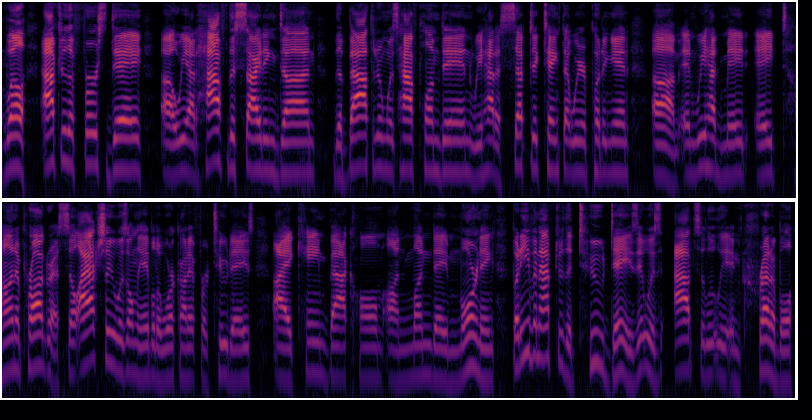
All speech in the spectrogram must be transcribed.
Well, after the first day, uh, we had half the siding done. The bathroom was half plumbed in. We had a septic tank that we were putting in, um, and we had made a ton of progress. So I actually was only able to work on it for two days. I came back home on Monday morning, but even after the two days, it was absolutely incredible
